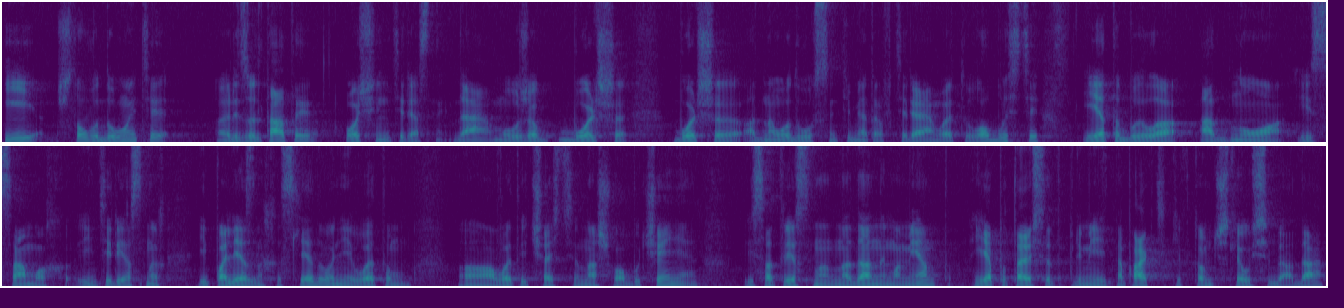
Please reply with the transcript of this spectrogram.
И что вы думаете? Результаты очень интересные. Да? Мы уже больше, больше 1-2 сантиметров теряем в этой области, и это было одно из самых интересных и полезных исследований в, этом, а, в этой части нашего обучения. И, соответственно, на данный момент я пытаюсь это применить на практике, в том числе у себя, да,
